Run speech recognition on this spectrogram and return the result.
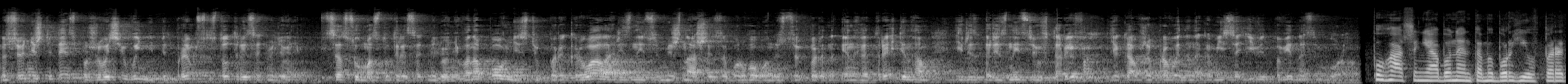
На сьогоднішній день споживачі винні підприємству 130 мільйонів. Ця сума 130 мільйонів вона повністю перекривала різницю між нашою заборгованістю перед НГ трейдингом і різ- різницею в тарифах, яка вже проведена комісія, і відповідно цим боргом. Погашення абонентами боргів перед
